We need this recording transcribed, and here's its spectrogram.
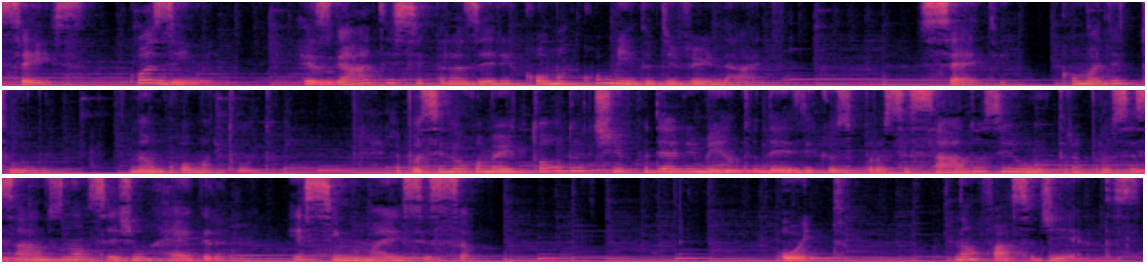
6. Cozinhe. Resgate esse prazer e coma comida de verdade. 7. Coma de tudo, não coma tudo. É possível comer todo tipo de alimento desde que os processados e ultraprocessados não sejam regra e sim uma exceção. 8. Não faça dietas.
